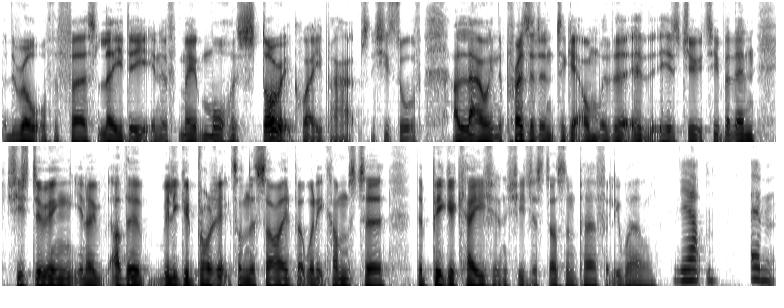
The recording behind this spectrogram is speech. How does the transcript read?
the role of the first lady in a more historic way, perhaps. She's sort of allowing the president to get on with the, his duty, but then she's doing, you know, other really good projects on the side. But when it comes to the big occasions, she just does them perfectly well. Yeah. Um,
